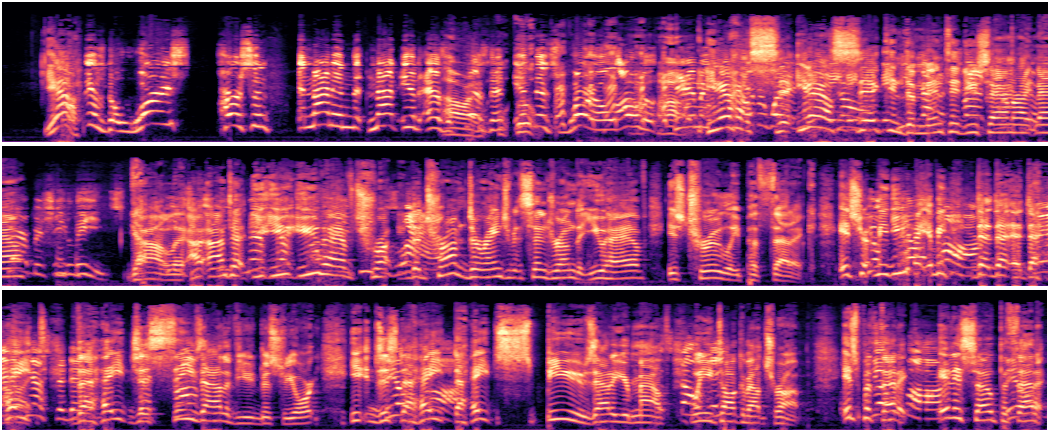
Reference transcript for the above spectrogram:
Yeah. is the worst person. And not in, not in as a All president in this world. All the uh, uh, damage. You know how sick- you know how sick and demented you sound right now? He leaves. Golly, I, I'm tell- you, you, you have Trump, the Trump derangement syndrome that you have is truly pathetic. It's, tr- I mean, you, I mean, Barr the, the, the hate, the hate just seeps out of you, Mr. York. You, just the hate, the hate spews out of your mouth when you talk about Trump. It's pathetic. It is so pathetic.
